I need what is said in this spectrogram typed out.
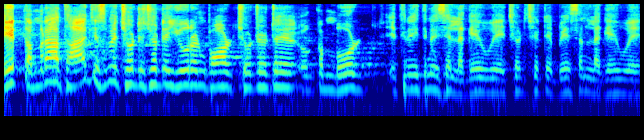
एक कमरा था जिसमें छोटे छोटे यूरन पॉट छोटे छोटे कम्बोर्ड इतने इतने से लगे हुए छोटे छोटे बेसन लगे हुए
